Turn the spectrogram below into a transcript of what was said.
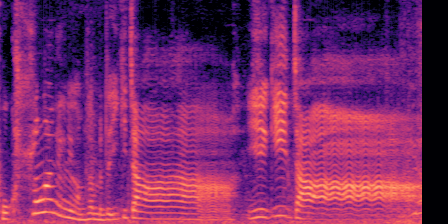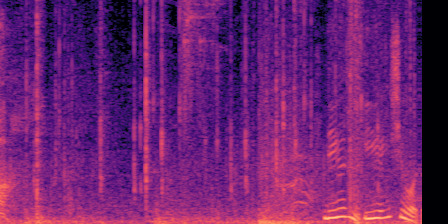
복숭아 냥님 감사합니다. 이기자 이기자. 니은 이행시 옷.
